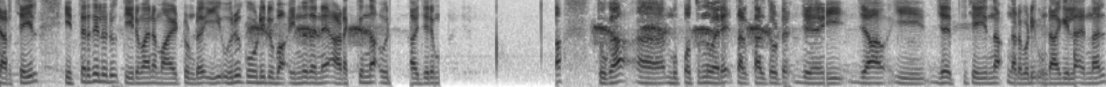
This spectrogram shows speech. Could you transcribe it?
ചർച്ചയിൽ ഇത്തരത്തിലൊരു തീരുമാനമായിട്ടുണ്ട്. ഈ ഒരു കോടി രൂപ ഇന്ന് തന്നെ അടയ്ക്കുന്ന ഒരു സാഹചര്യം തുക മുപ്പത്തൊന്ന് വരെ തൽക്കാലത്തോട്ട് ഈ ജപ്തി ചെയ്യുന്ന നടപടി ഉണ്ടാകില്ല. എന്നാൽ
